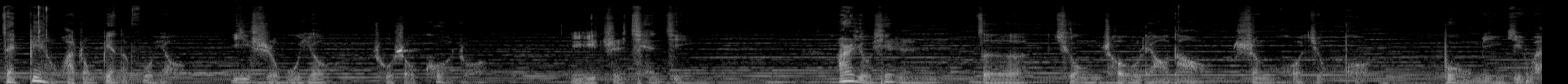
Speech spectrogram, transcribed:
在变化中变得富有，衣食无忧，出手阔绰，一掷千金；而有些人则穷愁潦倒，生活窘迫，不明一文。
